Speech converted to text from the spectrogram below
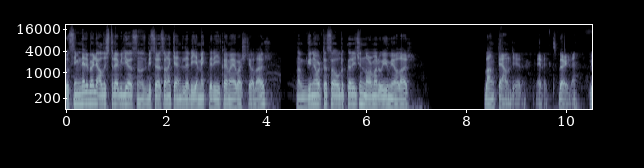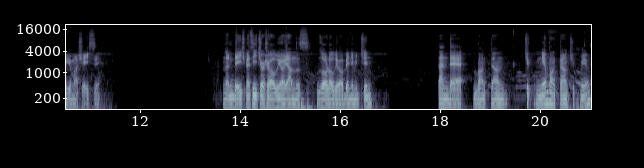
Bu simleri böyle alıştırabiliyorsunuz. Bir süre sonra kendileri yemekleri yıkamaya başlıyorlar. Gün ortası oldukları için normal uyumuyorlar. Bunk down diyelim. Evet böyle. Uyuma şeysi. Bunların değişmesi hiç hoş olmuyor yalnız. Zor oluyor benim için. Sen de bunk down çık... Niye bunk down çıkmıyor?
